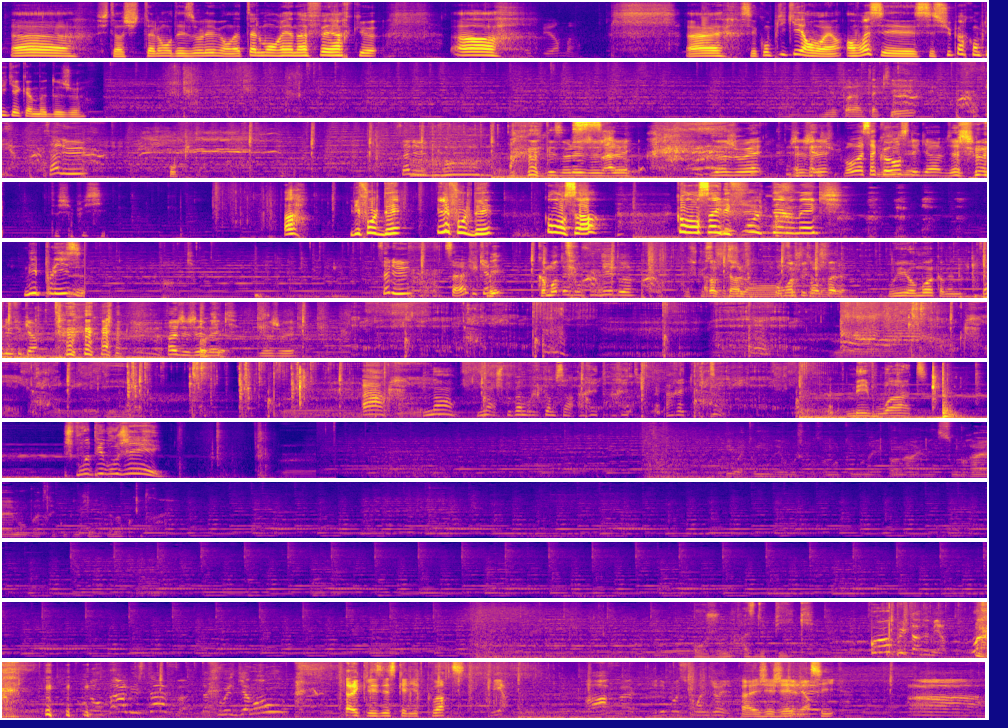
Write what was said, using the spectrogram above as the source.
Ah, putain, je suis tellement désolé, mais on a tellement rien à faire que... Ah c'est compliqué en vrai. hein. En vrai, c'est c'est super compliqué comme mode de jeu. Mieux pas l'attaquer. Salut Oh putain. Salut Désolé, GG. Bien joué, GG. Bon, bah ça commence, les gars, bien joué. Putain, je sais plus si... Ah Il est full D Il est full D Comment ça? Comment ça, il est full D le mec? Mais please Salut Ça va, Fuka Mais comment t'as ton full day toi? Parce que Attends, c'est je talent. Au moins je suis ton cheval. Oui, au moins quand même. Salut, Fuka Ah, GG, mec. Bien joué. Ah Non Non, je peux pas mourir comme ça. Arrête, arrête, arrête, putain. Mais what? Je pouvais plus bouger Oui, ouais, tout le monde est haut, je pense vraiment que tout le monde a les pommes. Elles sont vraiment pas très compliquées. Là-bas, par contre. Bonjour, as de pique. Oh putain de merde On en parle du stuff T'as trouvé le diamant où Avec les escaliers de quartz. Ah fuck, j'ai des potions, enjoy. Ah, GG, merci. Ah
